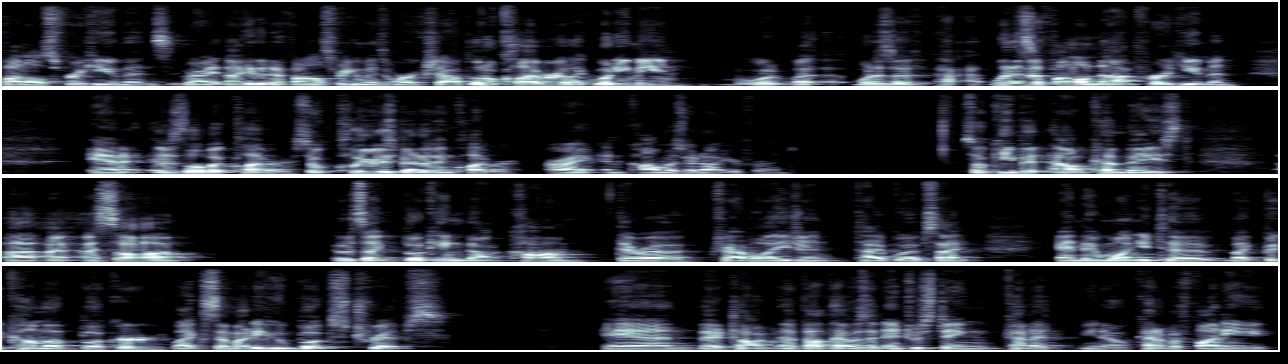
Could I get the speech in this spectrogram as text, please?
funnels for humans, right? Like I did a funnels for humans workshop. A little clever. Like, what do you mean? What, what, what is a, when is a funnel not for a human? And it was a little bit clever. So clear is better than clever. All right, and commas are not your friend. So keep it outcome based. Uh, I, I, saw it was like Booking.com. They're a travel agent type website, and they want you to like become a booker, like somebody who books trips. And they talked. I thought that was an interesting kind of you know kind of a funny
